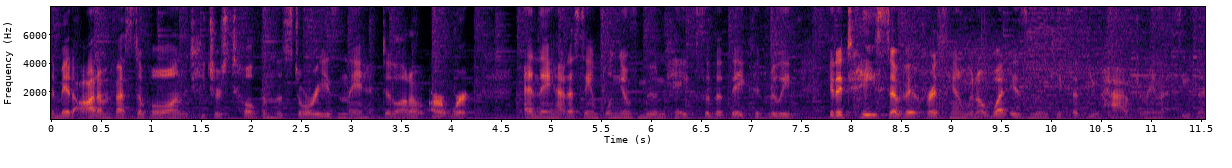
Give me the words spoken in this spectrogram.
the Mid Autumn Festival, and the teachers told them the stories, and they did a lot of artwork. And they had a sampling of mooncake so that they could really get a taste of it firsthand. You know, what is mooncake that you have during that season?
